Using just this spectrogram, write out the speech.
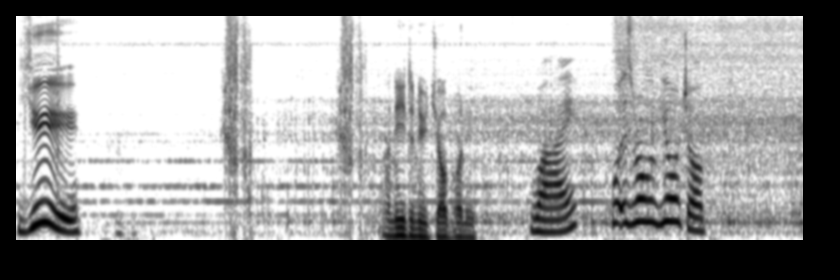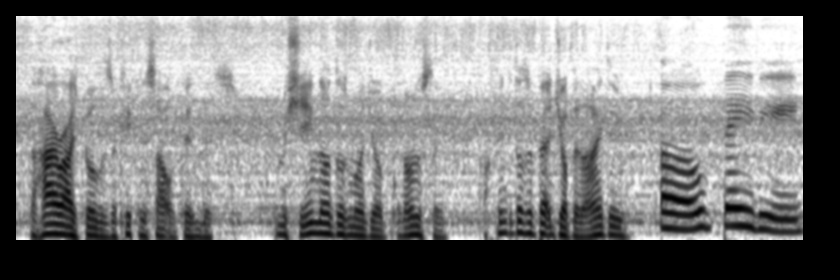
You! I need a new job, honey. Why? What is wrong with your job? The high rise builders are kicking us out of business. The machine now does my job, and honestly, I think it does a better job than I do. Oh, baby.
